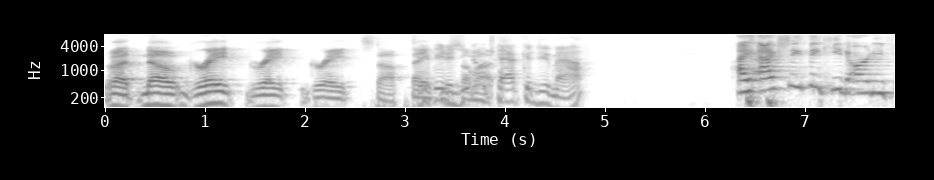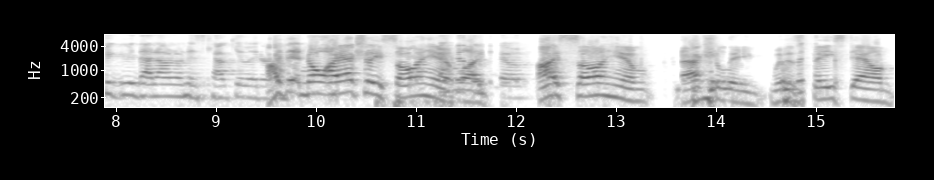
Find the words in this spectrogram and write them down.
But no, great, great, great stuff. Thank JP, you did so you know much. Chad could do math? I actually think he'd already figured that out on his calculator. I didn't know. I actually saw I him. really like do. I saw him actually with his face down,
